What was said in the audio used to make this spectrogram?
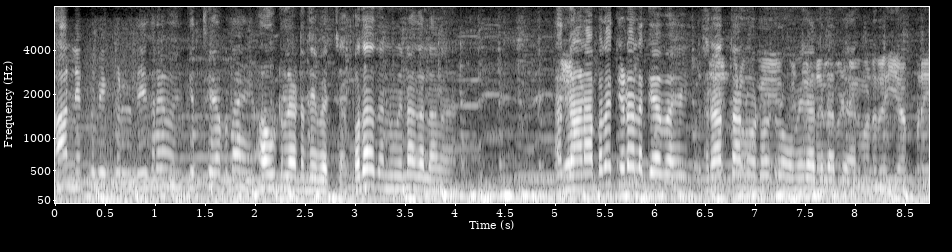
ਆਹ ਨਿੱਕ ਵੇਕਰ ਦੇਖ ਰਹੇ ਹੋ ਕਿੱਥੇ ਆ ਪਤਾ ਹੈ ਆਊਟਲੈਟ ਦੇ ਵਿੱਚ ਆ। ਪਤਾ ਤੈਨੂੰ ਇਹਨਾਂ ਗੱਲਾਂ ਦਾ? ਆ ਗਾਣਾ ਪਤਾ ਕਿਹੜਾ ਲੱਗਿਆ ਵਾ ਇਹ? ਰਾਤਾਂ ਨੂੰ ਅਟੋ ਹੋਵੇਗਾ ਦਿਲਾ ਪਿਆਰ ਰਹੀ ਆਪਣੇ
